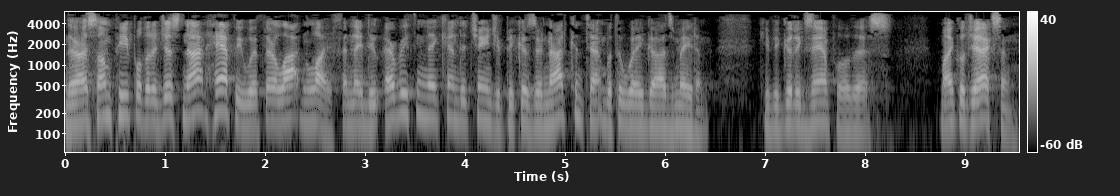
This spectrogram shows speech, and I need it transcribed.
There are some people that are just not happy with their lot in life, and they do everything they can to change it because they're not content with the way God's made them. Give you a good example of this. Michael Jackson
